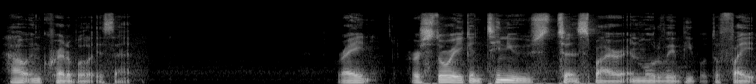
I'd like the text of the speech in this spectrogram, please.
How incredible is that? Right? Her story continues to inspire and motivate people to fight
